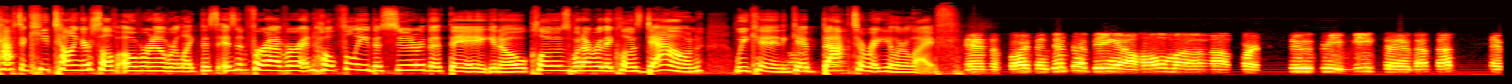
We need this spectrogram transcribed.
have to keep telling yourself over and over like this isn't forever and hopefully the sooner that they you know close whatever they close down we can get back to regular life Yes, of course. And just uh, being at home uh, uh, for two, three weeks, uh, that that's a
